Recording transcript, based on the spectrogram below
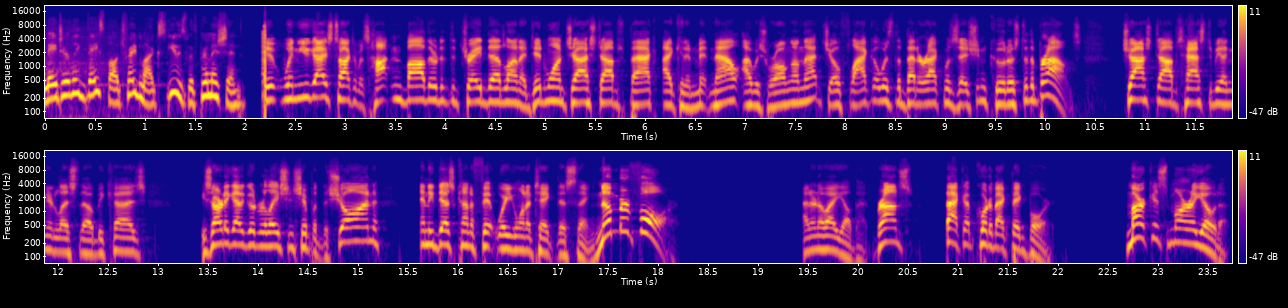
Major League Baseball trademarks used with permission. It, when you guys talked, it was hot and bothered at the trade deadline. I did want Josh Dobbs back. I can admit now I was wrong on that. Joe Flacco was the better acquisition. Kudos to the Browns. Josh Dobbs has to be on your list, though, because he's already got a good relationship with the Deshaun, and he does kind of fit where you want to take this thing. Number four. I don't know why I yelled that. Browns backup quarterback big board. Marcus Mariota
